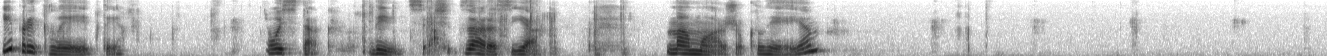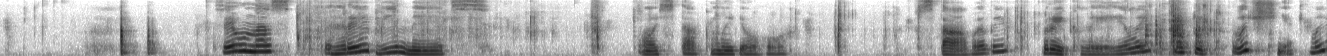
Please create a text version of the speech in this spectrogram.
і приклеїти. Ось так. Дивіться, зараз я намажу клеєм. Це у нас гребінець. Ось так ми його вставили, приклеїли. Ну тут лишнє, ми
